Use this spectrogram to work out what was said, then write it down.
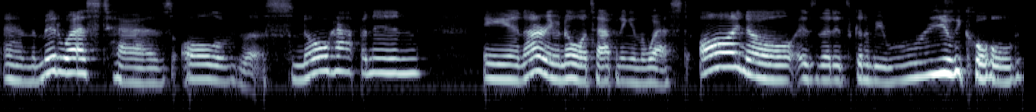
and the Midwest has all of the snow happening, and I don't even know what's happening in the West. All I know is that it's going to be really cold,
